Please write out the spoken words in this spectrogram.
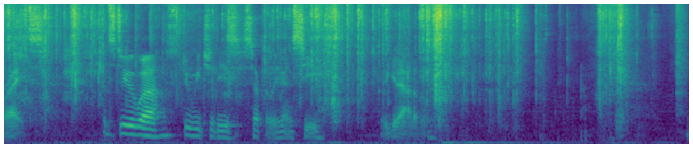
All right. Let's do uh, let's do each of these separately here and see what we get out of them. All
